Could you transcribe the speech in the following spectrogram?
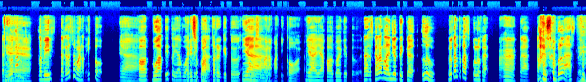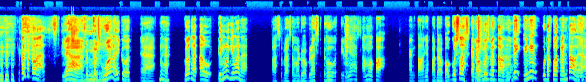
Dan gua kan Iya, lebih dekatnya sama anak Iko. Ya kalau buat itu ya buat jadi supporter gitu Iya. sama anak-anak Iko. Ya ya kalau gua gitu. Nah sekarang lanjut nih ke lu. Lu kan tuh kelas 10 kan? Heeh. nah kelas 11 nih. Kita sekelas. Ya bener. Gua nggak ikut. Ya gua nggak tahu. Tim lu gimana? Kelas 11 sama 12 itu timnya sama pak. Mentalnya pada bagus lah sekarang bagus mah. mental. Berarti ini udah kuat mental ya? Ya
